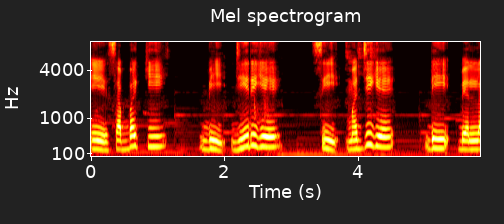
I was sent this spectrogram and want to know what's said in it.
ಎ, ಸಬ್ಬಕ್ಕಿ, ಬಿ, ಜೀರಿಗೆ ಸಿ. ಮಜ್ಜಿಗೆ. ಡಿ. ಬೆಲ್ಲ.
